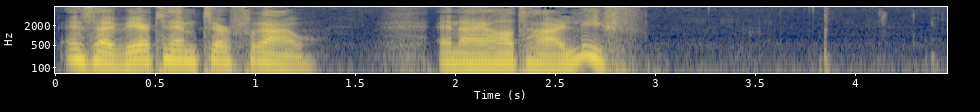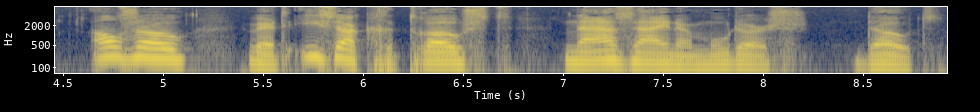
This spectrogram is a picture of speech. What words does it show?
en zij werd hem ter vrouw. En hij had haar lief. Alzo werd Isaac getroost na zijner moeders dood.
